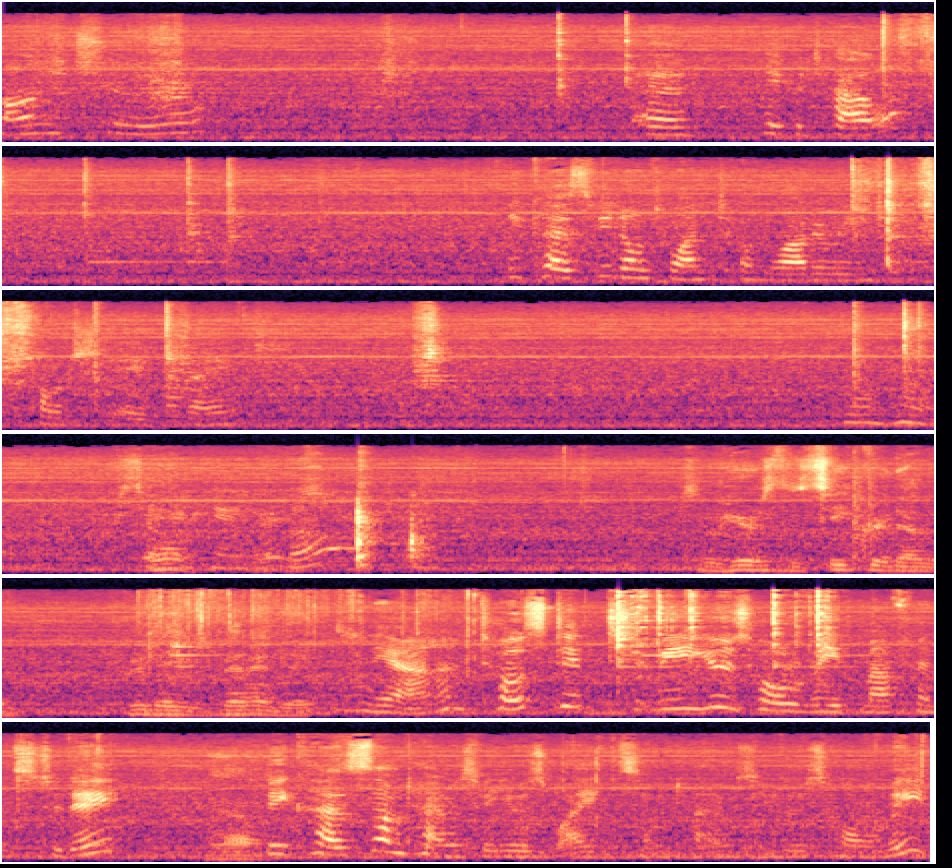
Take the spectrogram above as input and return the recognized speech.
Onto a uh, paper towel because we don't want a watery poached egg, right? Mhm. So Okay, here you nice. go. So here's the secret of good eggs Benedict. Yeah, toasted. We use whole wheat muffins today Yeah. because sometimes we use white, sometimes we use whole wheat.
